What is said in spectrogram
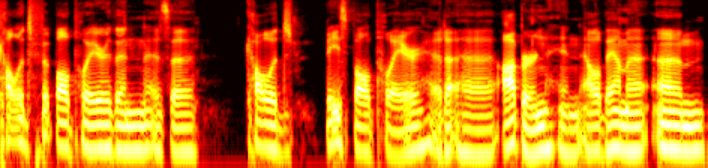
college football player than as a college baseball player at uh, Auburn in Alabama. Um,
